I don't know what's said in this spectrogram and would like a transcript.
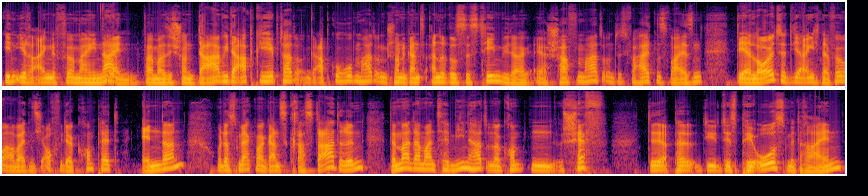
in ihre eigene Firma hinein, ja. weil man sich schon da wieder abgehebt hat und abgehoben hat und schon ein ganz anderes System wieder erschaffen hat und die Verhaltensweisen der Leute, die eigentlich in der Firma arbeiten, sich auch wieder komplett ändern. Und das merkt man ganz krass da drin, wenn man da mal einen Termin hat und da kommt ein Chef der, die, des POs mit rein,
